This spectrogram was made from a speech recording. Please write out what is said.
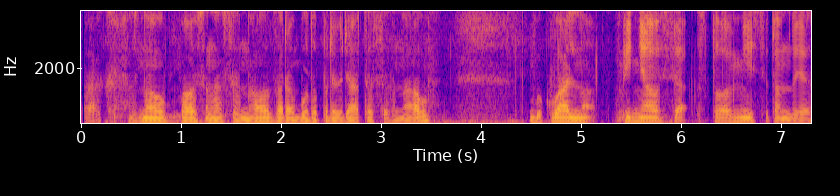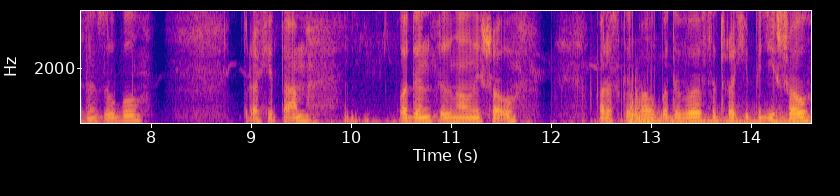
Так, знову попався на сигнал. Зараз буду перевіряти сигнал. Буквально піднявся з того місця, там, де я знизу був. Трохи там один сигнал не йшов. Розкопав, подивився, трохи підійшов,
